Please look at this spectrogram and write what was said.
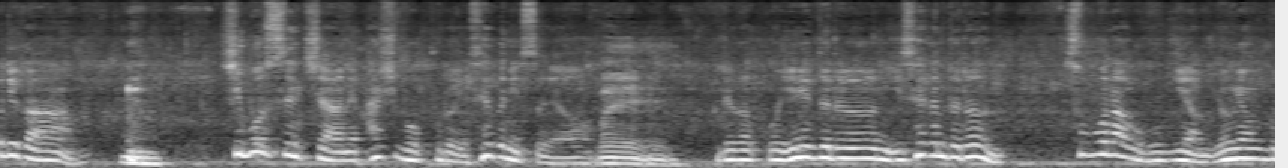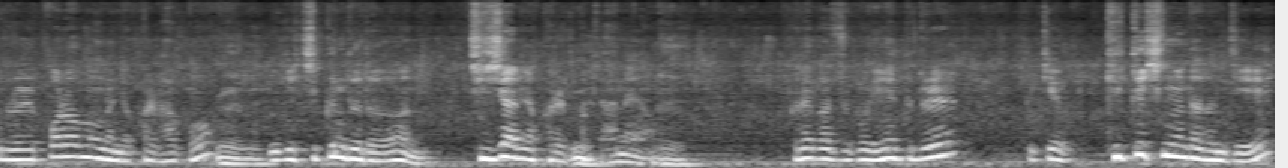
뿌리가 음. 15cm 안에 85%의 세근이 있어요. 네. 그래갖고 얘네들은 이 세근들은 수분하고 무기염, 영양분을 빨아먹는 역할을 하고 네. 네. 여기 직근들은 지지하는 역할을 안 해요. 네. 그래가지고 얘네들을 이렇게 깊게 심는다든지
